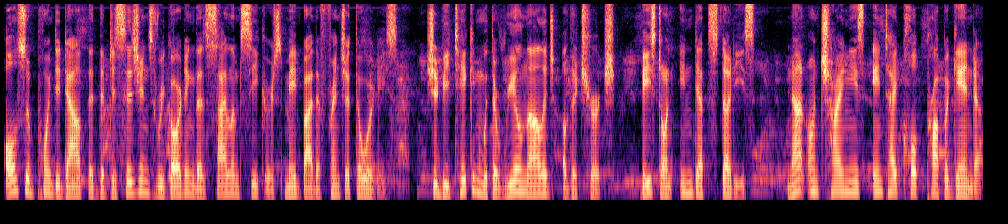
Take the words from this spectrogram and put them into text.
also pointed out that the decisions regarding the asylum seekers made by the French authorities should be taken with a real knowledge of the Church based on in depth studies, not on Chinese anti cult propaganda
